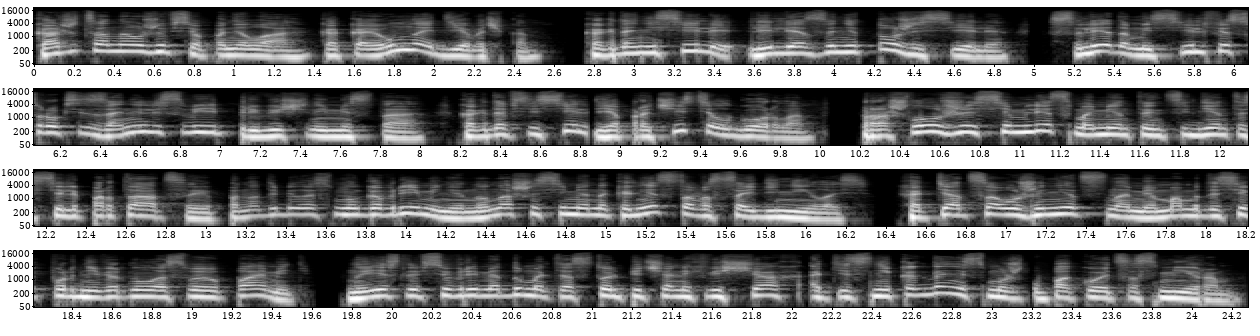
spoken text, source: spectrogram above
Кажется, она уже все поняла. Какая умная девочка. Когда они сели, Лилия с Зенни тоже сели. Следом и Сильфи с Рокси заняли свои привычные места. Когда все сели, я прочистил горло. Прошло уже 7 лет с момента инцидента с телепортацией. Понадобилось много времени, но наша семья наконец-то воссоединилась. Хотя отца уже нет с нами, мама до сих пор не вернула свою память. Но если все время думать о столь печальных вещах, отец никогда не сможет упокоиться с миром.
